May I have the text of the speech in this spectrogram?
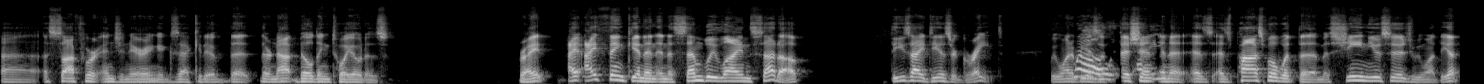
uh, a software engineering executive that they're not building Toyotas, right? I, I think in an, an assembly line setup, these ideas are great. We want to be as efficient I mean- and uh, as as possible with the machine usage. We want the,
